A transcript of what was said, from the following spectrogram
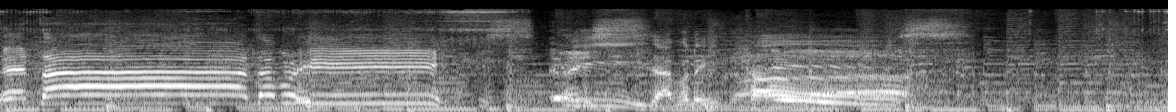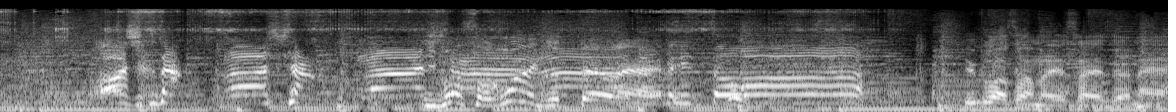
やったダブルヒーはいダブルヒット。あーしくった。あーしゃあーし今そこで食ったよね。ダブルヒット。湯川さんの餌ですよね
